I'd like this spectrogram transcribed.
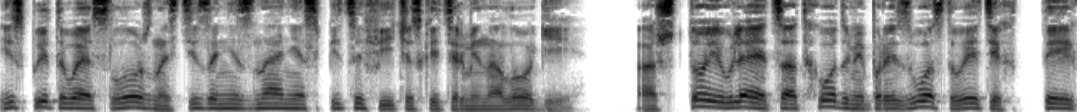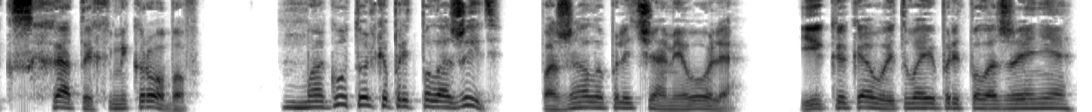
испытывая сложность из-за незнания специфической терминологии. А что является отходами производства этих TX-хатых микробов? Могу только предположить. Пожала плечами Оля. «И каковы твои предположения?»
